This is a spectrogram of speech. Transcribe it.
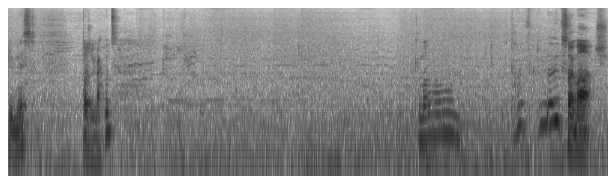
You missed. Dodging backwards. Come on. Don't fucking move so much.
